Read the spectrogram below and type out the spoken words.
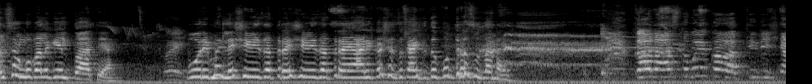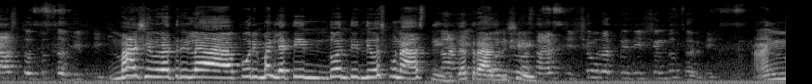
काल संगोबाला गेलतो आत्या. पोरी म्हणले शिळी जत्रा आहे, शिळी जत्रा आहे. आणि कशाचं काय तिथं कुत्र सुद्धा नाही. काल असतं बाई का ती दिवशी असतं दुसऱ्या दिवशी. महाशिवरात्रीला पुरी म्हणल्या तीन दोन तीन दिवस पुन्हा असती जत्रा अजून शिळी. असते शिवरात्री दिवशी आणि दुसऱ्या दिवशी. आणि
